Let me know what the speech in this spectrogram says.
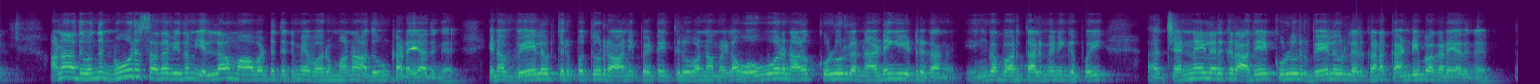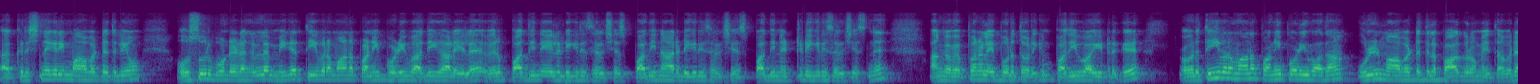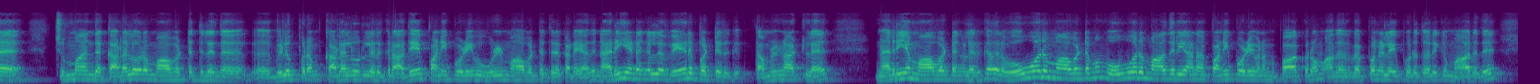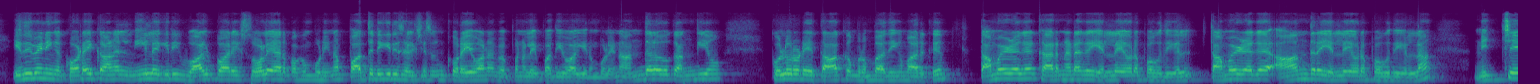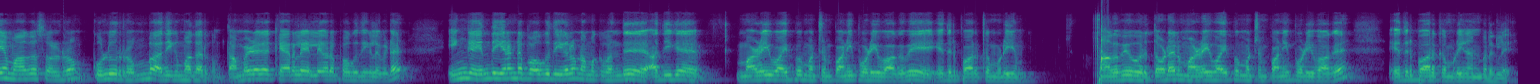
ஆனால் அது வந்து 100% எல்லா மாவட்டத்துக்குமே வருமானா அதுவும் கிடையாதுங்க. ஏன்னா வேலூர், திருப்பத்தூர், ராணிப்பேட்டை, திருவண்ணாமலைலாம் ஒவ்வொரு நாளும் குளிர்ல நடுங்கிட்டு இருக்காங்க. எங்க பார்த்தாலுமே நீங்க போய் சென்னையில் இருக்கிற அதே குளிர் வேலூர்ல இருக்கானா கண்டிப்பாக கிடையாதுங்க. கிருஷ்ணகிரி மாவட்டத்திலையும் ஒசூர் போன்ற இடங்களில் மிக தீவிரமான பனிப்பொழிவு அதிகாலையில் வெறும் 17 degree Celsius, 16 degree Celsius, 18 degree செல்சியஸ்னு அங்கே வெப்பநிலை பொறுத்தவரைக்கும் பதிவாகிட்டு இருக்கு. ஒரு தீவிரமான பனிப்பொழிவாக தான் உள் மாவட்டத்தில் பார்க்குறோமே தவிர, சும்மா இந்த கடலோர மாவட்டத்தில் இந்த விழுப்புரம், கடலூரில் இருக்கிற அதே பனிப்பொழிவு உள் மாவட்டத்தில் கிடையாது. நிறைய இடங்களில் வேறுபட்டு இருக்கு. தமிழ்நாட்டில் நிறைய மாவட்டங்கள் இருக்கு. அதுல ஒவ்வொரு மாவட்டமும் ஒவ்வொரு மாதிரியான பனிப்பொழிவை நம்ம பார்க்குறோம். அது வெப்பநிலை பொறுத்தவரைக்கும் மாறுது. இதுவே நீங்க கொடைக்கானல், நீலகிரி, வால்பாறை, சோலையார் பக்கம் போனீங்கன்னா 10 டிகிரி செல்சியஸும் குறைவான வெப்பநிலை பதிவாகிரும் போல. ஏன்னா அந்த அளவுக்கு அங்கேயும் குளிருடைய தாக்கம் ரொம்ப அதிகமா இருக்கு. தமிழக, கர்நாடக எல்லையோர பகுதிகள், தமிழக, ஆந்திர எல்லையோர பகுதிகள்லாம் நிச்சயமாக சொல்றோம், குளிர் ரொம்ப அதிகமாக தான் இருக்கும். தமிழக, கேரள எல்லையோர பகுதிகள விட, இங்க இந்த இரண்டு பகுதிகளும் நமக்கு வந்து அதிக மழை வாய்ப்பு மற்றும் பனிப்பொழிவாகவே எதிர்பார்க்க முடியும். ஆகவே ஒரு தொடர் மழை வாய்ப்பு மற்றும் பனிப்பொழிவாக எதிர்பார்க்க முடியும் நண்பர்களே.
